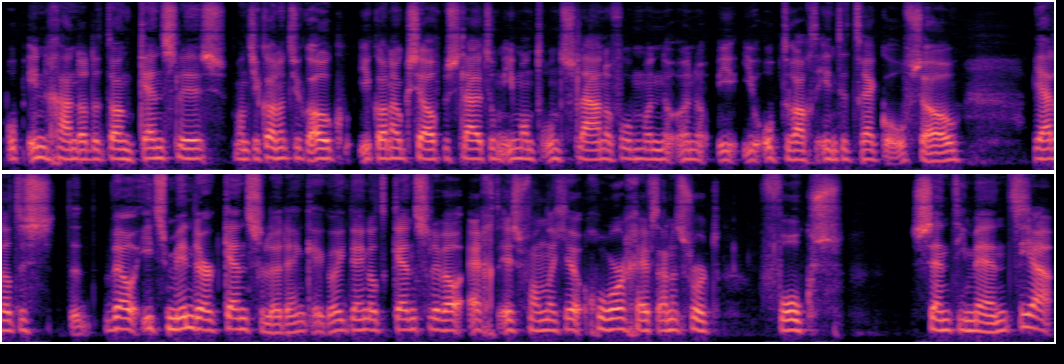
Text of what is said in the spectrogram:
op ingaan dat het dan cancel is. Want je kan natuurlijk ook, je kan ook zelf besluiten om iemand te ontslaan of om een, een, je opdracht in te trekken of zo. Ja, dat is eh, wel iets minder cancelen, denk ik. Ik denk dat cancelen wel echt is van dat je gehoor geeft aan een soort volkssentiment Ja,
